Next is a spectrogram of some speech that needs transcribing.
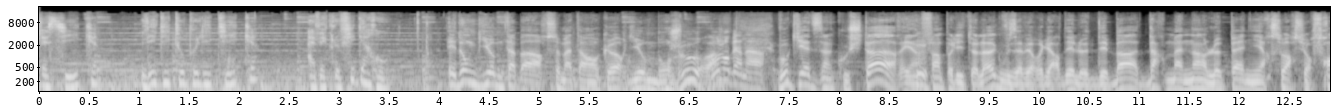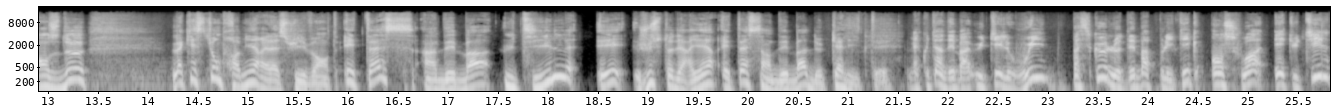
Classique, l'édito politique avec le Figaro. Et donc Guillaume Tabar, ce matin encore. Guillaume, bonjour. Bonjour Bernard. Vous qui êtes un couche-tard et un fin politologue, vous avez regardé le débat Darmanin-Le Pen hier soir sur France 2. La question première est la suivante. Était-ce un débat utile et juste derrière, était-ce un débat de qualité? Écoutez, un débat utile, oui, parce que le débat politique en soi est utile.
